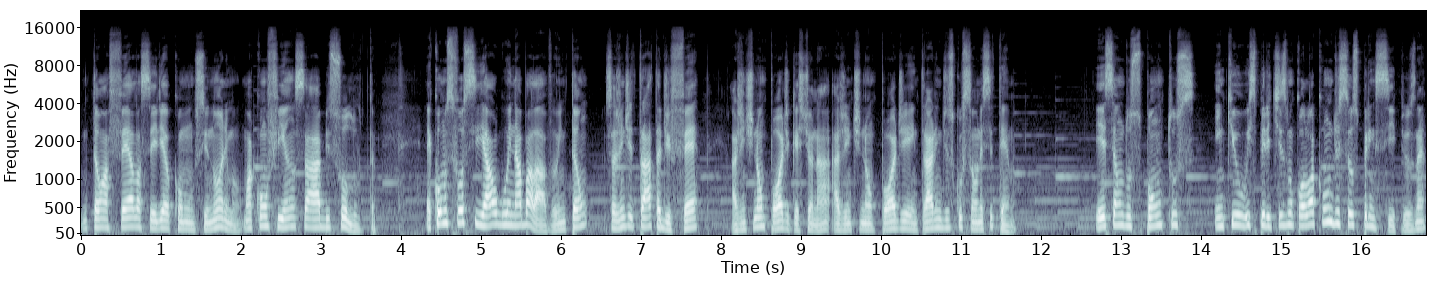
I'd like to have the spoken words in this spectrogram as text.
Então a fé ela seria como um sinônimo, uma confiança absoluta. É como se fosse algo inabalável. Então, se a gente trata de fé, a gente não pode questionar, a gente não pode entrar em discussão nesse tema. Esse é um dos pontos em que o Espiritismo coloca um de seus princípios, né?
